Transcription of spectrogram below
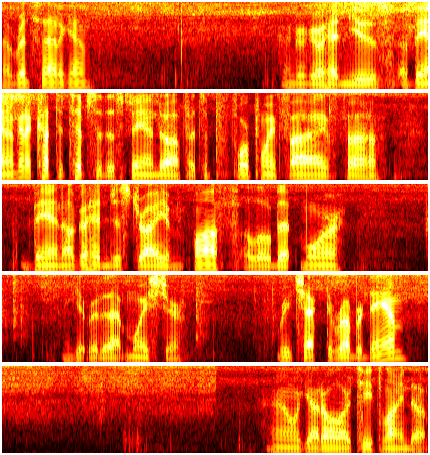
a rinse that again. I'm going to go ahead and use a band. I'm going to cut the tips of this band off. It's a 4.5 uh, band. I'll go ahead and just dry them off a little bit more and get rid of that moisture. Recheck the rubber dam. And we got all our teeth lined up,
